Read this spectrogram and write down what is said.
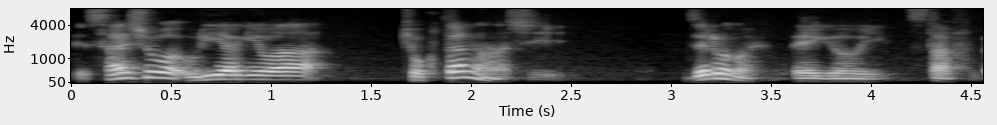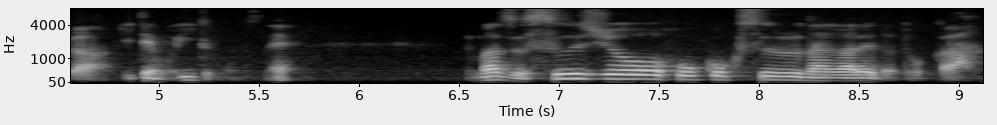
で最初は売上は極端な話、ゼロの営業員スタッフがいてもいいと思うんですね。まず数字を報告する流れだとか、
